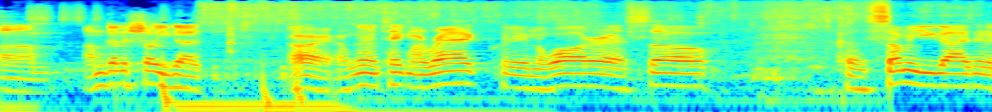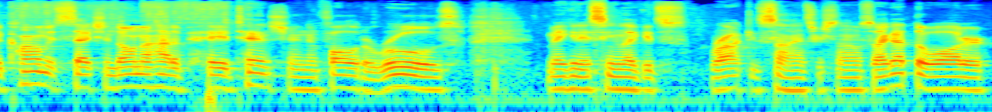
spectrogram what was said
Um, I'm gonna show you guys. All right, I'm gonna take my rag, put it in the water as so. Cause some of you guys in the comment section don't know how to pay attention and follow the rules, making it seem like it's rocket science or something. So I got the water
